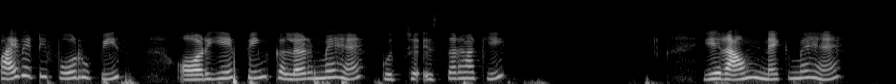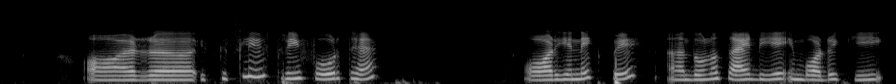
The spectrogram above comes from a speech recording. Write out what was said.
फाइव एटी फोर रुपीज़ और ये पिंक कलर में है, कुछ इस तरह की। ये राउंड नेक में है और इसकी स्लीव थ्री फोर्थ है और ये नेक पे दोनों साइड ये एम्ब्रॉयडरी की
